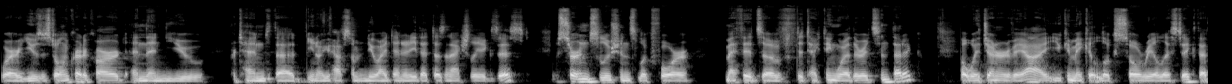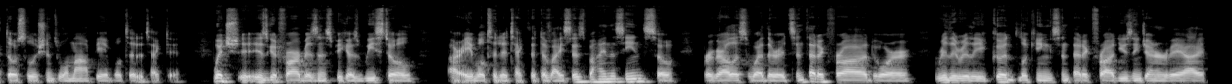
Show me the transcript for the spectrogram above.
where you use a stolen credit card and then you pretend that you know you have some new identity that doesn't actually exist. Certain solutions look for methods of detecting whether it's synthetic, but with generative AI, you can make it look so realistic that those solutions will not be able to detect it, which is good for our business because we still are able to detect the devices behind the scenes. So, regardless of whether it's synthetic fraud or really, really good looking synthetic fraud using generative AI, it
